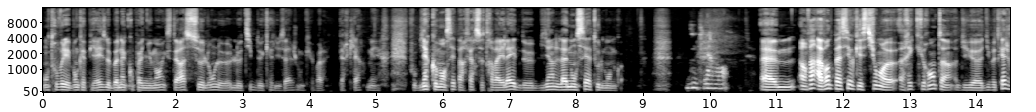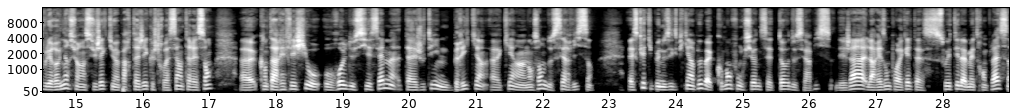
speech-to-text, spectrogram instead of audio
on trouve les bons KPIs, le bon accompagnement, etc., selon le, type de cas d'usage. Donc euh, voilà, hyper clair, mais il faut bien commencer par faire ce travail-là et de bien l'annoncer à tout le monde. Quoi. Clairement enfin, avant de passer aux questions récurrentes du, podcast, je voulais revenir sur un sujet que tu m'as partagé que je trouve assez intéressant. quand tu as réfléchi au, rôle du CSM, tu as ajouté une brique qui est un ensemble de services. Est-ce que tu peux nous expliquer un peu bah, comment fonctionne cette offre de service? Déjà, la raison pour laquelle tu as souhaité la mettre en place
